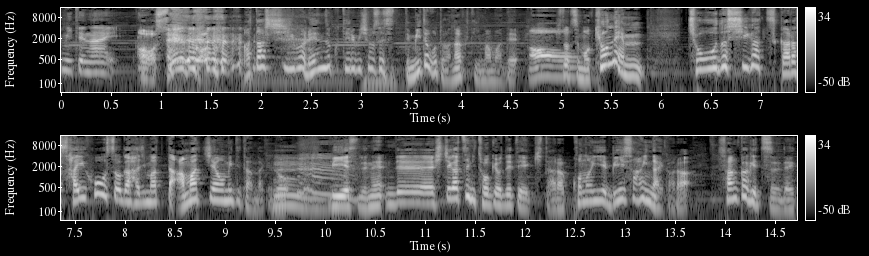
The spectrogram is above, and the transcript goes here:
見てないあ、そうか。私は連続テレビ小説って見たことがなくて今まで。一つも去年、ちょうど4月から再放送が始まったアマチュアを見てたんだけど、うん BS でね。で、7月に東京出てきたら、この家 BS 入んないから、3ヶ月で、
